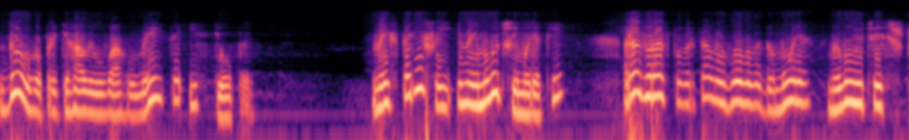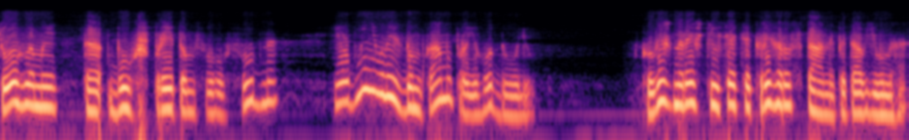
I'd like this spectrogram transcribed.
довго притягали увагу Лейта і Стьопи. Найстаріший і наймолодший моряки раз у раз повертали голови до моря, милуючись щоглами та бухшпритом свого судна, і обмінювались думками про його долю. Коли ж нарешті вся ця крига розтане? питав Юнга.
